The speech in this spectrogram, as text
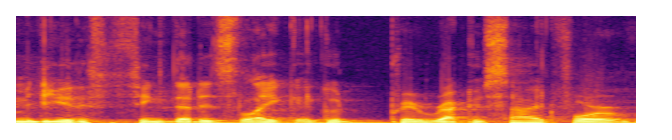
I mean, do you think that it's like a good prerequisite for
